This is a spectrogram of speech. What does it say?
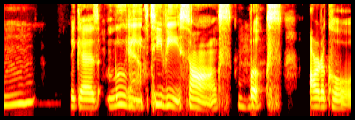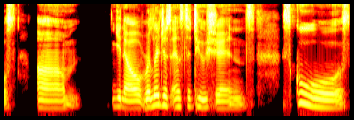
Mm-hmm. because movies yeah. tv songs mm-hmm. books articles um you know, religious institutions, schools,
